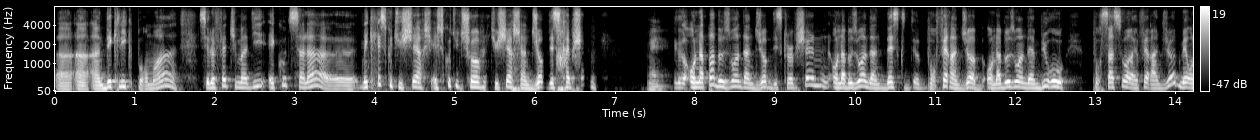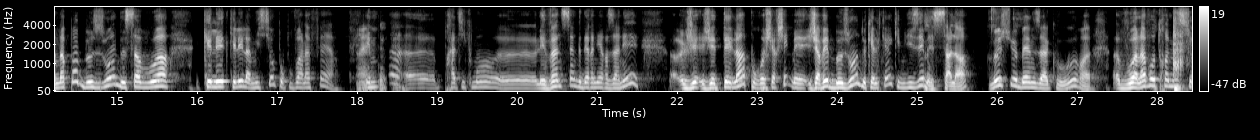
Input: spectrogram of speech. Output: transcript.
un, déclic pour moi. C'est le fait que tu m'as dit, écoute, là, euh, mais qu'est-ce que tu cherches? Est-ce que tu, tu cherches un job description? On n'a pas besoin d'un job description, on a besoin d'un desk pour faire un job. On a besoin d'un bureau pour s'asseoir et faire un job, mais on n'a pas besoin de savoir quelle est, quelle est la mission pour pouvoir la faire. et moi, euh, pratiquement euh, les 25 dernières années, euh, j'étais là pour rechercher, mais j'avais besoin de quelqu'un qui me disait, mais ça là, monsieur Benzacourt, voilà votre mission,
